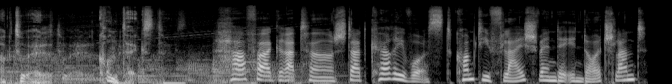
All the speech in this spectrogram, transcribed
aktuell Kontext. Hafergratin statt Currywurst. Kommt die Fleischwende in Deutschland?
